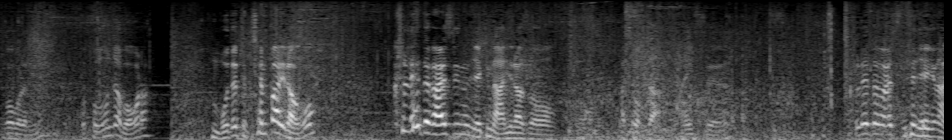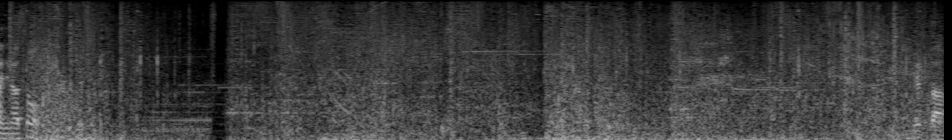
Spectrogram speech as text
죽어버렸네. 보통 혼자 먹어라. 모데텍 챔빨이라고? 클레드가 할 수 있는 얘기는 아니라서. 같이 먹자. nice. 클레드가 할 수 있는 얘기는 아니라서. 됐다.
